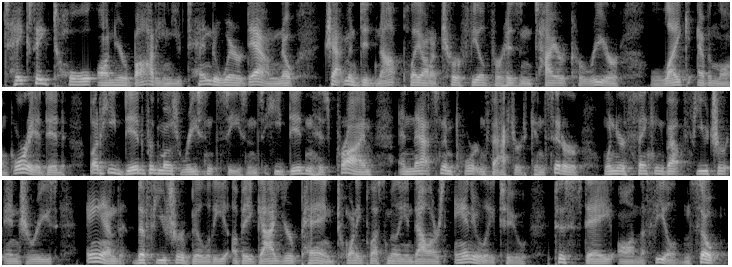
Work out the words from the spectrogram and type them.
takes a toll on your body and you tend to wear down. No, Chapman did not play on a turf field for his entire career like Evan Longoria did, but he did for the most recent seasons. He did in his prime, and that's an important factor to consider when you're thinking about future injuries and the future ability of a guy you're paying 20 plus million dollars annually to to stay on the field. And so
